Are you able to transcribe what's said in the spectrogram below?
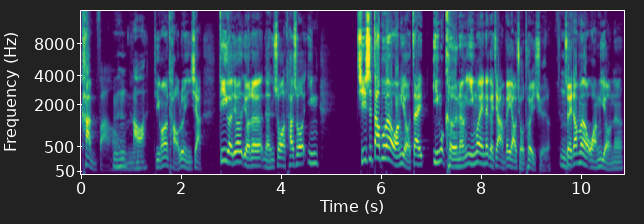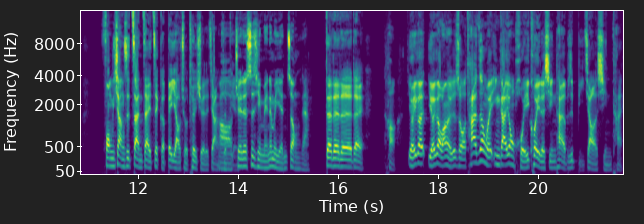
看法哦，嗯好啊，提供讨论一下。第一个就有的人说，他说因其实大部分的网友在因可能因为那个家长被要求退学了，嗯所以大部分的网友呢风向是站在这个被要求退学的家长这哦，边。觉得事情没那么严重，这样。对对对对对，好，有一个有一个网友就说，他认为应该用回馈的心态，而不是比较的心态。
